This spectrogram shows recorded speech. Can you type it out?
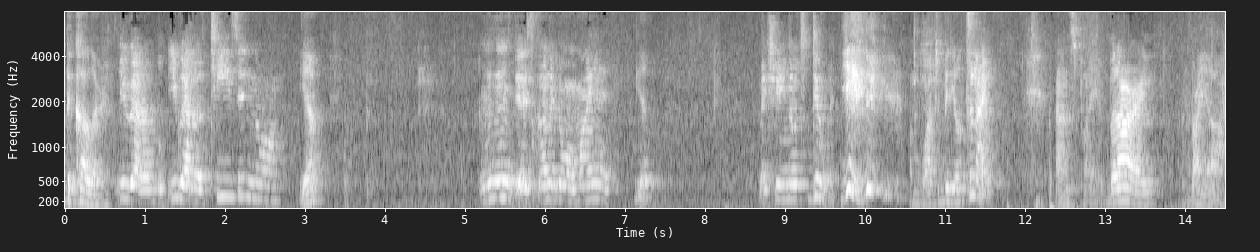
the color. You gotta, you gotta tease it and all. Yep. hmm It's gonna go on my head. Yep. Make sure you know what you're doing. Yeah. I'm watching video tonight. I'm just playing. But alright. Bye y'all.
